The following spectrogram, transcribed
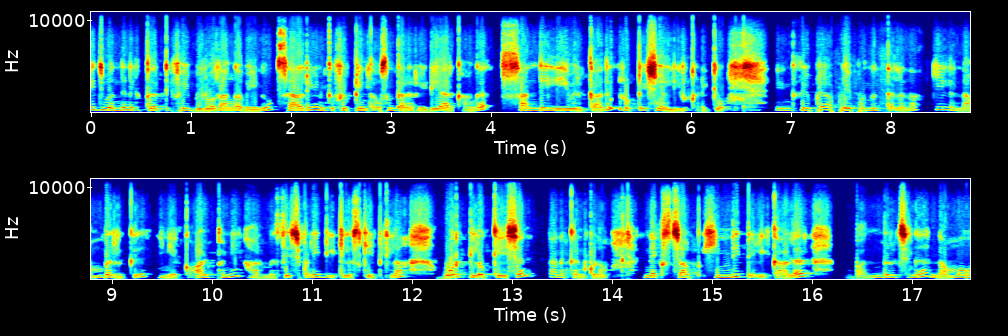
ஏஜ் வந்து எனக்கு தேர்ட்டி ஃபைவ் பிலோ தாங்க வேணும். சேலரி எனக்கு ஃபிஃப்டீன் தௌசண்ட் தர ரெடியாக இருக்காங்க. சண்டே லீவ் இருக்காது. ரொட்டேஷனல் லீவ் கிடைக்கும். இதுக்கு எப்படி அப்ளை பண்ணது தெரியலனா கீழே நம்பர் இருக்குது நீங்கள் கால் பண்ணி ஆர் மெசேஜ் பண்ணி டீட்டெயில்ஸ் கேட்டுக்கலாம். Work location Thanakkankulam next job Hindi telecaller வந்துருச்சுங்க. நம்ம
